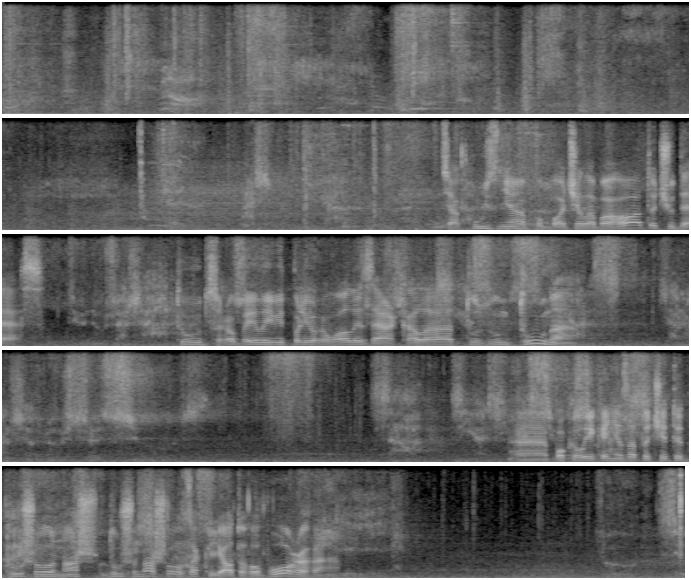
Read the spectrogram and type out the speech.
Ця кузня побачила багато чудес. Тут зробили і відполірували зеркала Тузунтуна. Е, покликані заточити душу, наш, душу нашого заклятого ворога.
